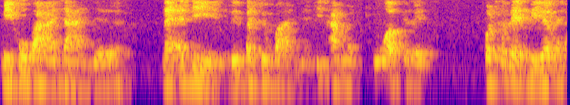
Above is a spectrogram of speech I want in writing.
มีครูบาอาจารย์เยอะ ในอดีตหรือปัจจุบันเนี่ยที่ทำกันทั่วไปเลยผลสำเร็จมีเยอะไหม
